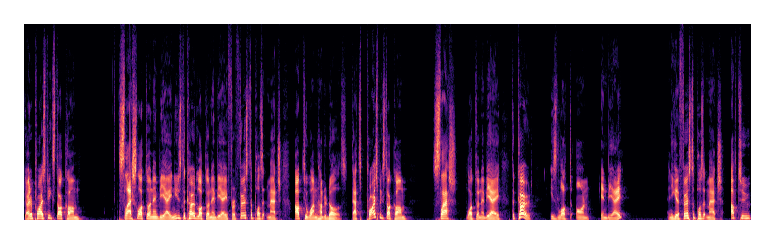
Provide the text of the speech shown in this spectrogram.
go to prizepicks.com, slash locked on NBA and use the code locked on NBA for a first deposit match up to $100. That's prizepicks.com slash locked on NBA. The code is locked on NBA and you get a first deposit match up to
